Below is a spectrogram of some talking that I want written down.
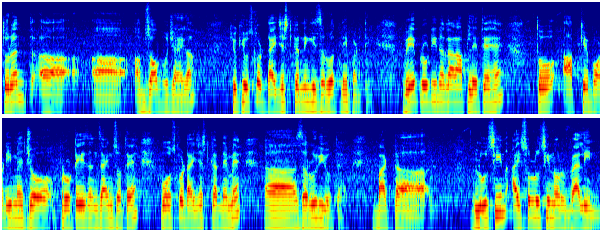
तुरंत अब्जॉर्ब हो जाएगा, क्योंकि उसको डाइजेस्ट करने की ज़रूरत नहीं पड़ती। वे प्रोटीन अगर आप लेते हैं तो आपके बॉडी में जो प्रोटेज एंजाइम्स होते हैं, वो उसको डाइजेस्ट करने में ज़रूरी होते हैं। बट लूसिन आइसोलूसिन और वैलिन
